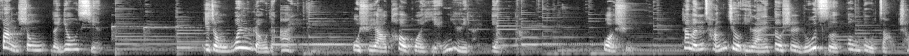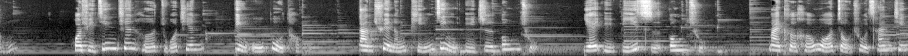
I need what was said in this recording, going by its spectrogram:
放松的悠闲。一种温柔的爱，不需要透过言语来表达。或许他们长久以来都是如此共度早晨，或许今天和昨天并无不同，但却能平静与之共处，也与彼此共处。麦克和我走出餐厅，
